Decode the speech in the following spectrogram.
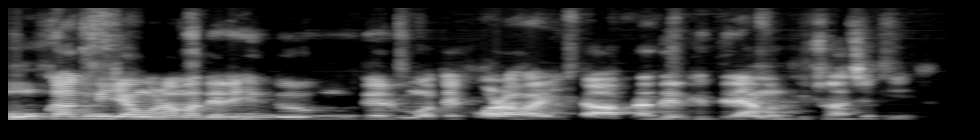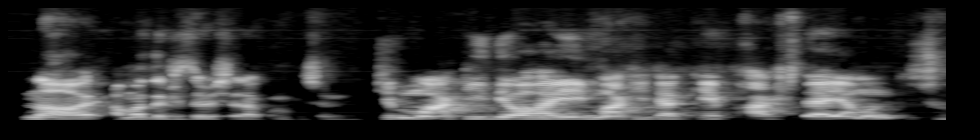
মুখ আগ্নি যেমন আমাদের হিন্দুদের মতে করা হয় তা আপনাদের ক্ষেত্রে এমন কিছু আছে কি? না আমাদের ভিতরে সেরকম কিছু নেই। যে মাটি দেওয়া হয় এই মাটিটা কে ফার্স্ট দেয় এমন কিছু?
